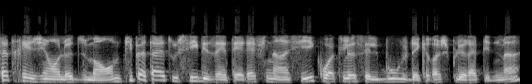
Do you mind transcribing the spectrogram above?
cette région-là du monde, puis peut-être aussi des intérêts financiers, quoique là, c'est le bout, je décroche plus rapidement.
